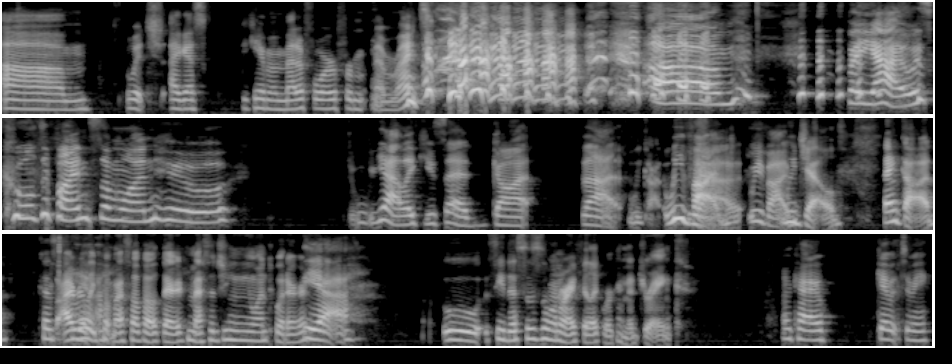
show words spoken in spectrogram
Um, which I guess became a metaphor for never mind. um but yeah, it was cool to find someone who yeah, like you said, got that. We got it. We vibed. Yeah, we vibe. We gelled. Thank God. Because I really Yeah. put myself out there messaging you on Twitter. yeah. Ooh, see, this is the one where I feel like we're gonna drink. Okay. Give it to me.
